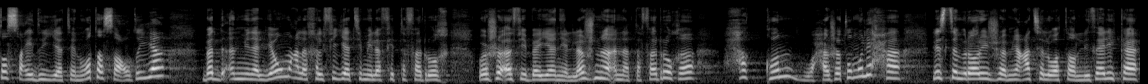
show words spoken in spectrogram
تصعيدية وتصاعدية بدءا من اليوم على خلفية ملف التفرغ. وجاء في بيان اللجنة أن التفرغ حق وحاجة ملحة لاستمرار جامعة الوطن. لذلك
